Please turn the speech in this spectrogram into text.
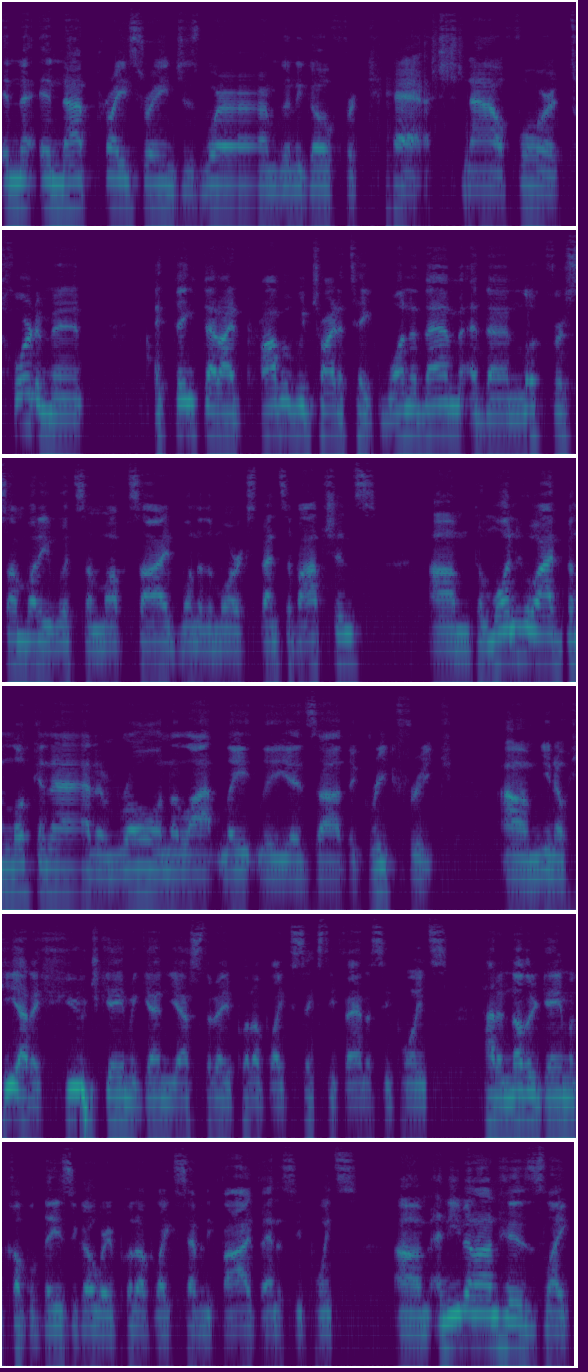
in the, in that price range is where I'm going to go for cash. Now for a tournament, I think that I'd probably try to take one of them and then look for somebody with some upside, one of the more expensive options. Um, the one who I've been looking at and rolling a lot lately is uh, the Greek Freak. Um, you know, he had a huge game again yesterday, put up like 60 fantasy points. Had another game a couple days ago where he put up like 75 fantasy points. Um, and even on his like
